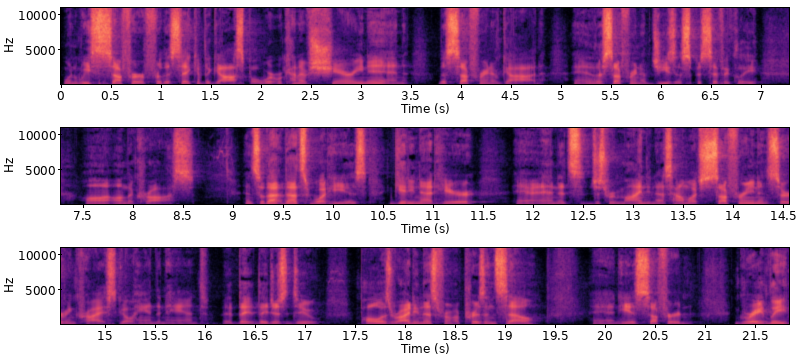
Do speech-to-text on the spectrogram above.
when we suffer for the sake of the gospel, we're, we're kind of sharing in the suffering of God and the suffering of Jesus specifically on, on the cross. And so that, that's what he is getting at here. And, it's just reminding us how much suffering and serving Christ go hand in hand. They, they just do. Paul is writing this from a prison cell, and he has suffered greatly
